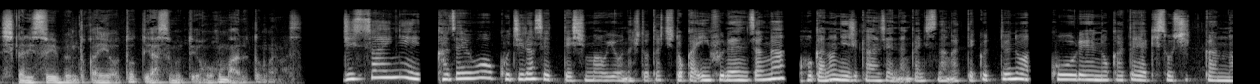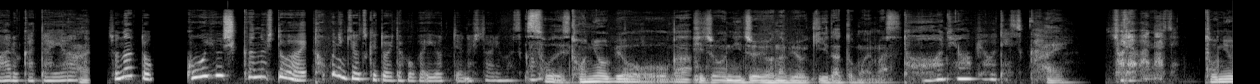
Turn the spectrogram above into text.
しっかり水分とか栄養をとって休むという方法もあると思います。実際に風邪をこじらせてしまうような人たちとかインフルエンザが他の二次感染なんかにつながっていくっていうのは高齢の方や基礎疾患のある方や、はい、その後こういう疾患の人は特に気をつけておいた方がいいよっていうような人ありますか？そうです。糖尿病が非常に重要な病気だと思います。糖尿病ですか？はい。それはなぜ？糖尿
